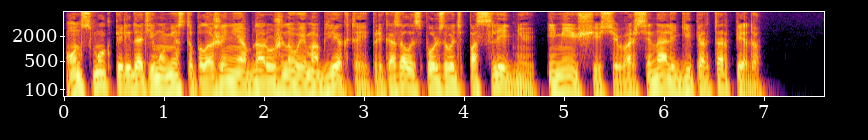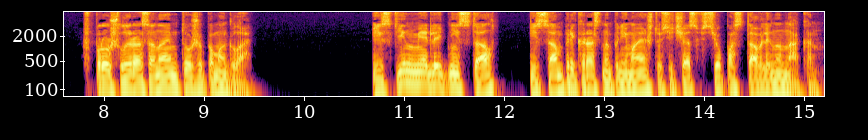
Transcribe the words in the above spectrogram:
он смог передать ему местоположение обнаруженного им объекта и приказал использовать последнюю, имеющуюся в арсенале гиперторпеду. В прошлый раз она им тоже помогла. Искин медлить не стал, и сам прекрасно понимая, что сейчас все поставлено на кон.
